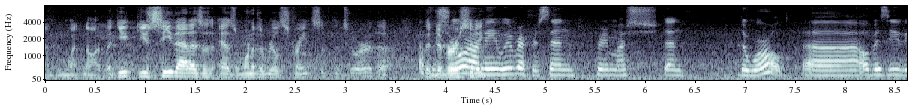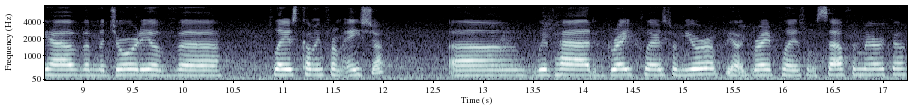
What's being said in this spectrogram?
and whatnot. But you, you see that as, a, as one of the real strengths of the tour, the, Oh, the for diversity. Sure. I mean, we represent pretty much then the world. Uh, obviously, we have a majority of uh, players coming from Asia. Um, we've had great players from Europe. We have great players from South America.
